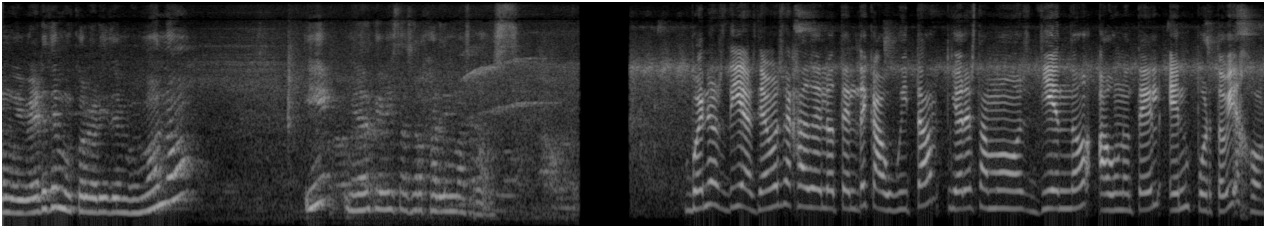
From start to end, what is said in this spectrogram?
muy verde, muy colorido y muy mono. Y mirad qué vistas al jardín más guays. Buenos días, ya hemos dejado el hotel de Cahuita y ahora estamos yendo a un hotel en Puerto Viejo.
